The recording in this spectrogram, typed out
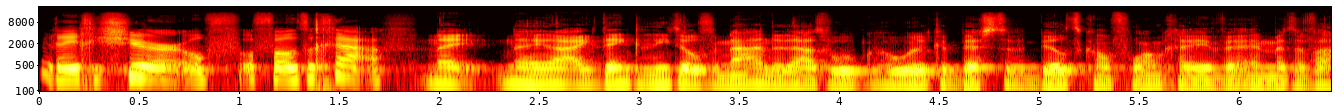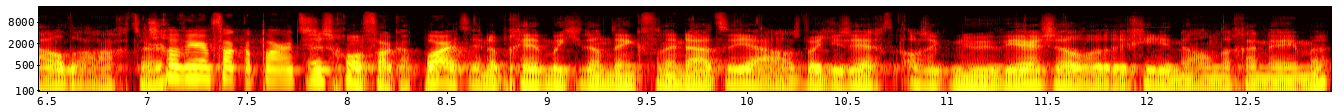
Regisseur of, of fotograaf. Nee, nee nou, ik denk er niet over na inderdaad hoe, ik- hoe ik het beste beeld kan vormgeven en met een verhaal Het erachter. is gewoon weer een vak apart. Het is gewoon vak apart. En op een gegeven moment moet je dan denken van inderdaad, ja, als wat je zegt, als ik nu weer zelf een regie in de handen ga nemen,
